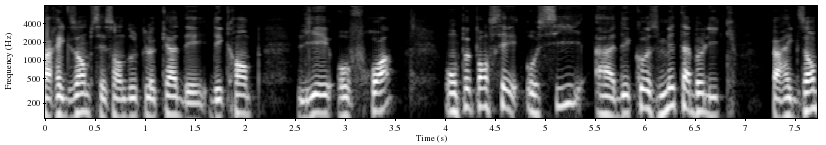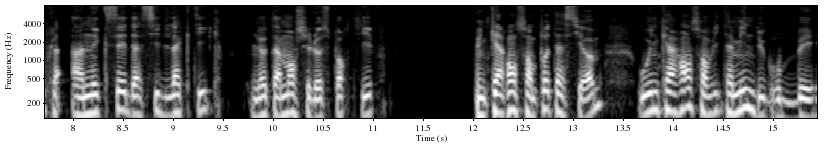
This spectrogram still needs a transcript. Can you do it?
Par exemple, c'est sans doute le cas des crampes liées au froid. On peut penser aussi à des causes métaboliques, par exemple un excès d'acide lactique, notamment chez le sportif, une carence en potassium ou une carence en vitamine du groupe B.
